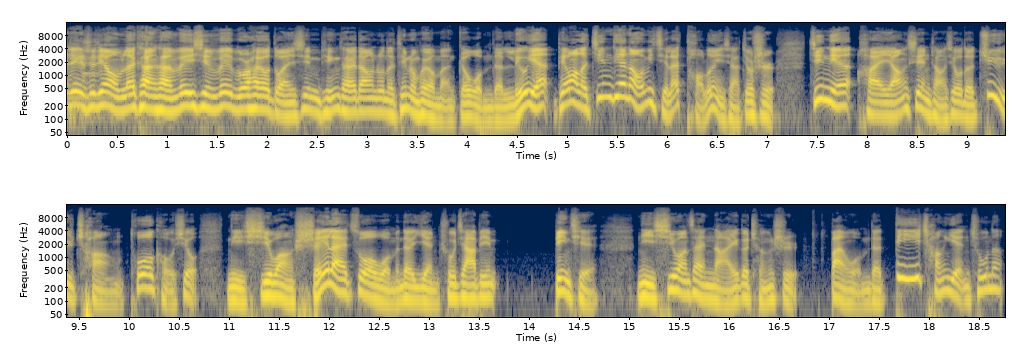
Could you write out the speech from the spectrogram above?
来，这个时间我们来看看微信、微博还有短信平台当中的听众朋友们给我们的留言。别忘了，今天呢，我们一起来讨论一下，就是今年海洋现场秀的剧场脱口秀，你希望谁来做我们的演出嘉宾，并且你希望在哪一个城市办我们的第一场演出呢？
